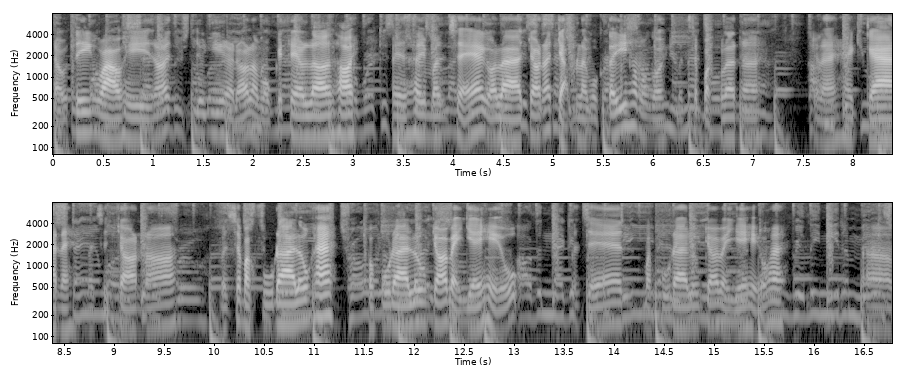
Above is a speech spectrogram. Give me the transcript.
Đầu tiên vào thì nó đương nhiên là đó là một cái trailer thôi. Thì, thì mình sẽ gọi là cho nó chậm lại một tí ha mọi người. Mình sẽ bật lên uh, cái này 2k này. Mình sẽ cho nó mình sẽ bật phụ đề luôn ha. Bật phụ đề luôn cho các bạn dễ hiểu. Mình sẽ bật phụ đề luôn cho các bạn dễ hiểu ha. À,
